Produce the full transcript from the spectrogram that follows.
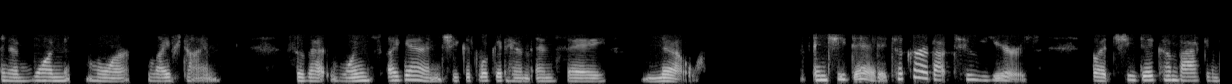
in a one more lifetime. So that once again she could look at him and say, no. And she did. It took her about two years, but she did come back and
